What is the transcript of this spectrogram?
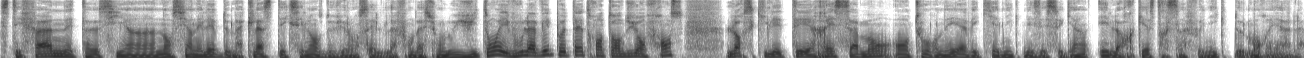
Stéphane est aussi un ancien élève de ma classe d'excellence de violoncelle de la Fondation Louis Vuitton et vous l'avez peut-être entendu en France lorsqu'il était récemment en tournée avec Yannick Nézet-Seguin et l'Orchestre symphonique de Montréal.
